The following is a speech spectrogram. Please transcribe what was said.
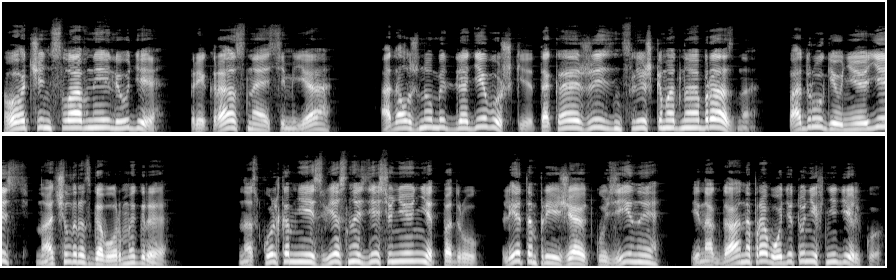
«Очень славные люди, прекрасная семья, а должно быть для девушки такая жизнь слишком однообразна. Подруги у нее есть?» — начал разговор Мегре. «Насколько мне известно, здесь у нее нет подруг. Летом приезжают кузины, иногда она проводит у них недельку.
